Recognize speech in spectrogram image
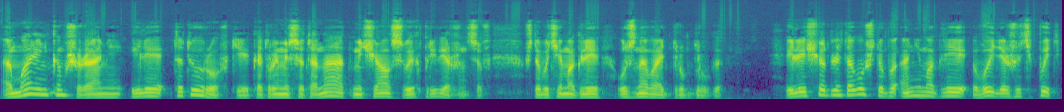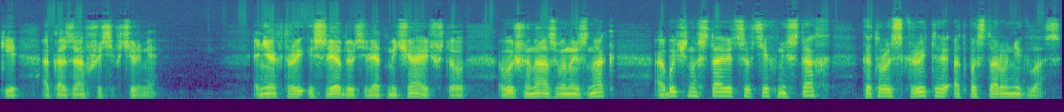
о маленьком шраме или татуировке, которыми сатана отмечал своих приверженцев, чтобы те могли узнавать друг друга. Или еще для того, чтобы они могли выдержать пытки, оказавшись в тюрьме. Некоторые исследователи отмечают, что вышеназванный знак обычно ставится в тех местах, которые скрыты от посторонних глаз,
